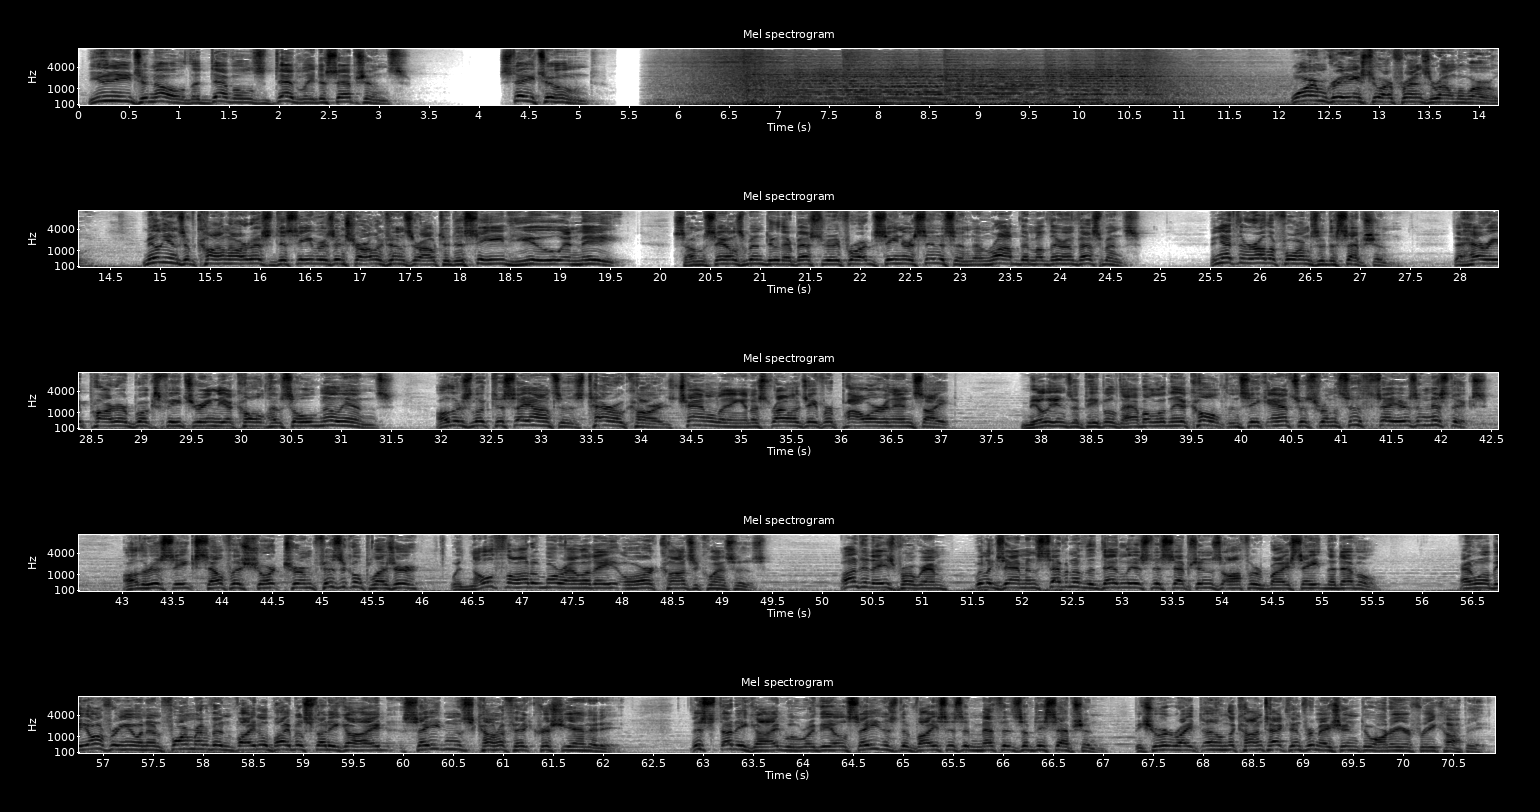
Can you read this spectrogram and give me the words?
You need to know the devil's deadly deceptions. Stay tuned. Warm greetings to our friends around the world. Millions of con artists, deceivers, and charlatans are out to deceive you and me. Some salesmen do their best to defraud senior citizens and rob them of their investments. And yet there are other forms of deception. The Harry Potter books featuring the occult have sold millions. Others look to seances, tarot cards, channeling, and astrology for power and insight. Millions of people dabble in the occult and seek answers from soothsayers and mystics. Others seek selfish short term physical pleasure with no thought of morality or consequences. On today's program, we'll examine seven of the deadliest deceptions offered by Satan the devil. And we'll be offering you an informative and vital Bible study guide, Satan's Counterfeit Christianity. This study guide will reveal Satan's devices and methods of deception. Be sure to write down the contact information to order your free copy.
